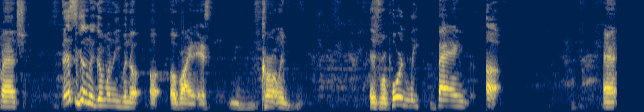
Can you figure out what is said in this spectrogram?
match. This is to be a good one, even though O'Brien is currently is reportedly banged up, and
